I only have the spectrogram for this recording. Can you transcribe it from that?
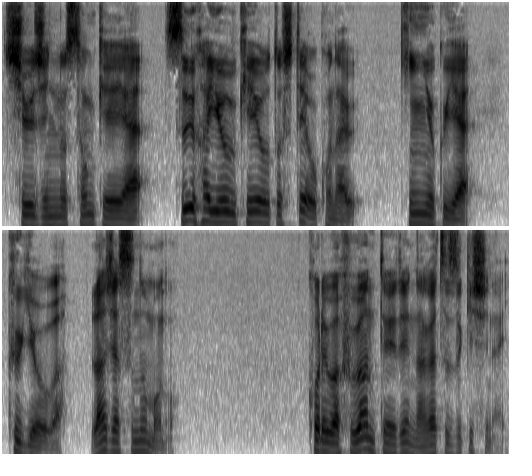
囚人の尊敬や崇拝を受けようとして行う禁欲や苦行はラジャスのもの。これは不安定で長続きしない。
